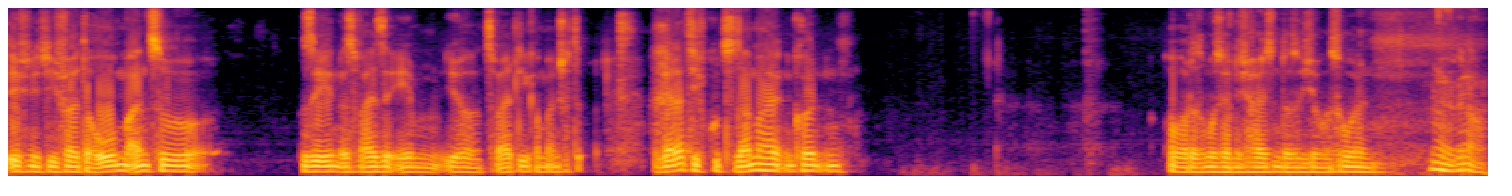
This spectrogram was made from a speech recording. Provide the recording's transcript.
definitiv weiter oben anzusehen ist, weil sie eben ihre Zweitligamannschaft relativ gut zusammenhalten konnten. Aber das muss ja nicht heißen, dass sie hier was holen. Ja, genau.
